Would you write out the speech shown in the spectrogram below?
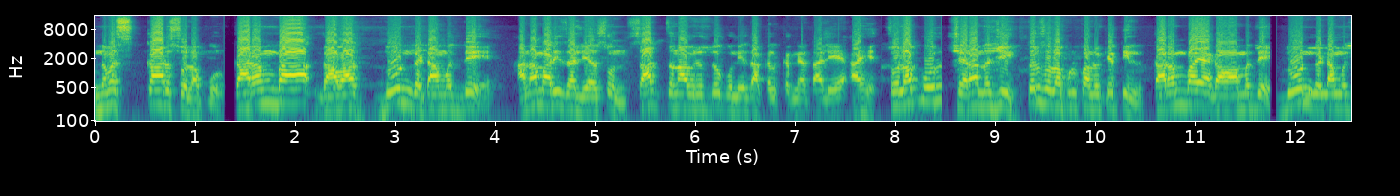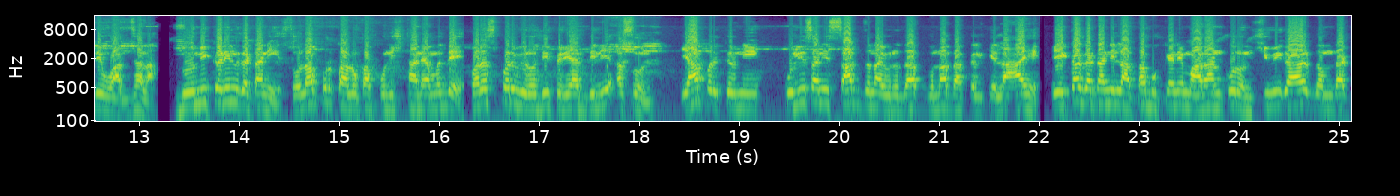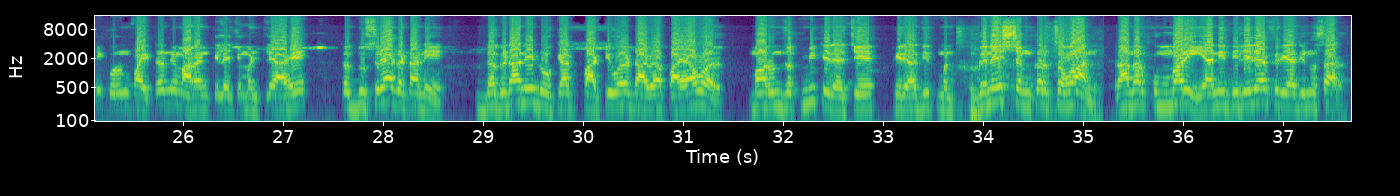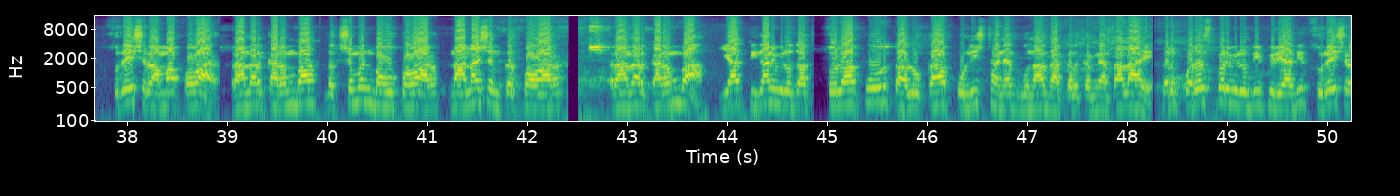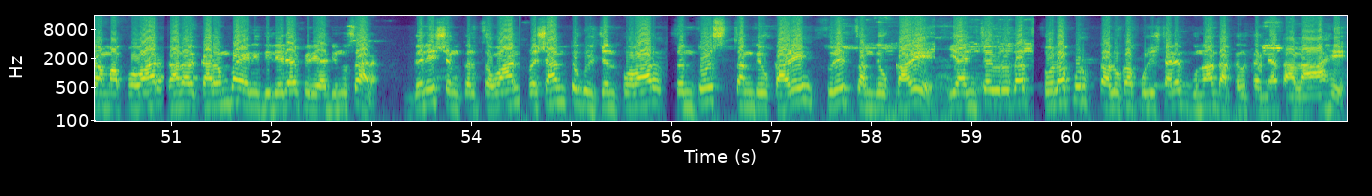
नमस्कार सोलापूर. कारंबा गावात दोन गटामध्ये हाणामारी झाली असून सात जणांविरुद्ध गुन्हे दाखल करण्यात आले आहेत. सोलापूर शहरानजीक तर सोलापूर तालुक्यातील कारंबा या गावामध्ये दोन गटामध्ये वाद झाला. दोन्हीकडील गटांनी सोलापूर तालुका पोलीस ठाण्यामध्ये परस्पर विरोधी फिर्याद दिली असून या प्रकरणी पोलिसांनी सात जणांविरोधात गुन्हा दाखल केला आहे. एका गटाने लाताबुक्क्याने मारहाण करून शिवीगाळ दमदाटी करून फायटरने मारहाण केल्याचे म्हटले आहे. तर दुसऱ्या गटाने दगडाने डोक्यात पाठीवर डाव्या पायावर मारून जखमी केल्याचे फिर्यादीत म्हणतात गणेश शंकर चव्हाण राहणार कुंभारी यांनी दिलेल्या फिर्यादीनुसार सुरेश रामा पवार राहणार कारंबा लक्ष्मण भाऊ पवार नाना शंकर पवार राहणार कारंबा या तिघांविरोधात सोलापूर तालुका पोलीस ठाण्यात गुन्हा दाखल करण्यात आला आहे. तर परस्पर विरोधी फिर्यादीत सुरेश रामा पवार राहणार कारंबा यांनी दिलेल्या फिर्यादीनुसार गणेश शंकर चव्हाण प्रशांत गुलचंद पवार संतोष चांगदेव काळे सुरेश चांगदेव काळे यांच्या विरोधात सोलापूर तालुका पोलीस ठाण्यात गुन्हा दाखल करण्यात आला आहे.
